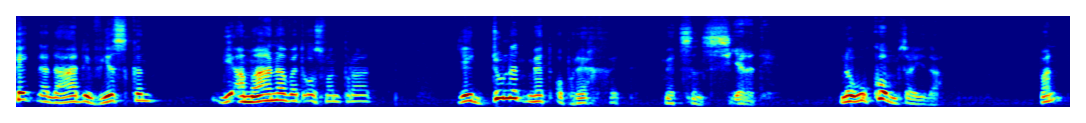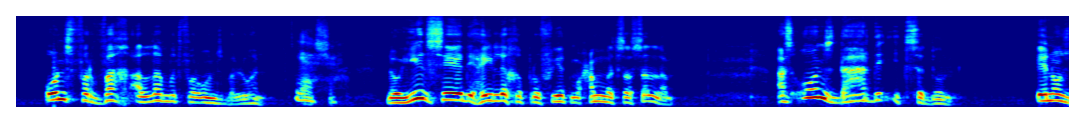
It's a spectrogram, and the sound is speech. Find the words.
kyk na daardie weeskind, die amana wat ons van praat. Jy doen dit met opregtheid, met sincerity. Nou hoekom sê jy dit? Want ons verwag Allah moet vir ons beloon. Ja, Sheikh. Nou hier sê die heilige profeet Mohammed sallam as ons daardie iets se doen en ons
